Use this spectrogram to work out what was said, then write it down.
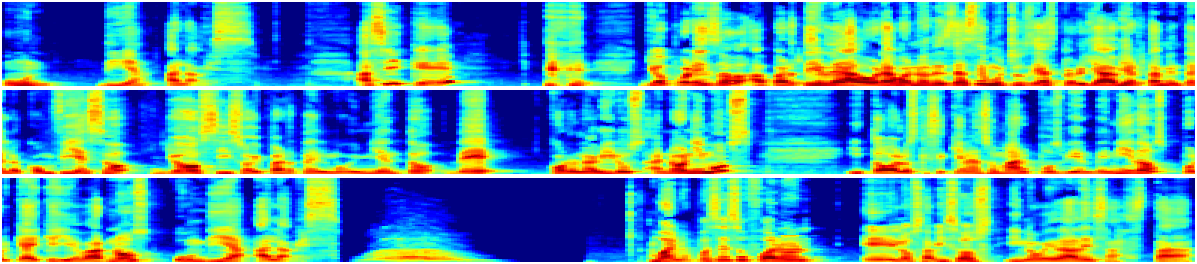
un día a la vez. Así que yo por eso, a partir de ahora, bueno, desde hace muchos días, pero ya abiertamente lo confieso, yo sí soy parte del movimiento de coronavirus anónimos. Y todos los que se quieran sumar, pues bienvenidos, porque hay que llevarnos un día a la vez. Bueno, pues eso fueron eh, los avisos y novedades hasta,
